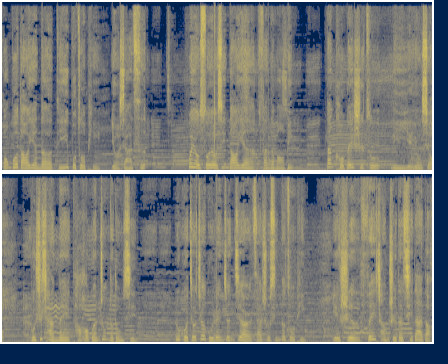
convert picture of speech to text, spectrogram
黄渤导演的第一部作品有瑕疵。会有所有新导演犯的毛病，但口碑十足，立意也优秀，不是谄媚讨好观众的东西。如果就这股认真劲儿再出新的作品，也是非常值得期待的。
